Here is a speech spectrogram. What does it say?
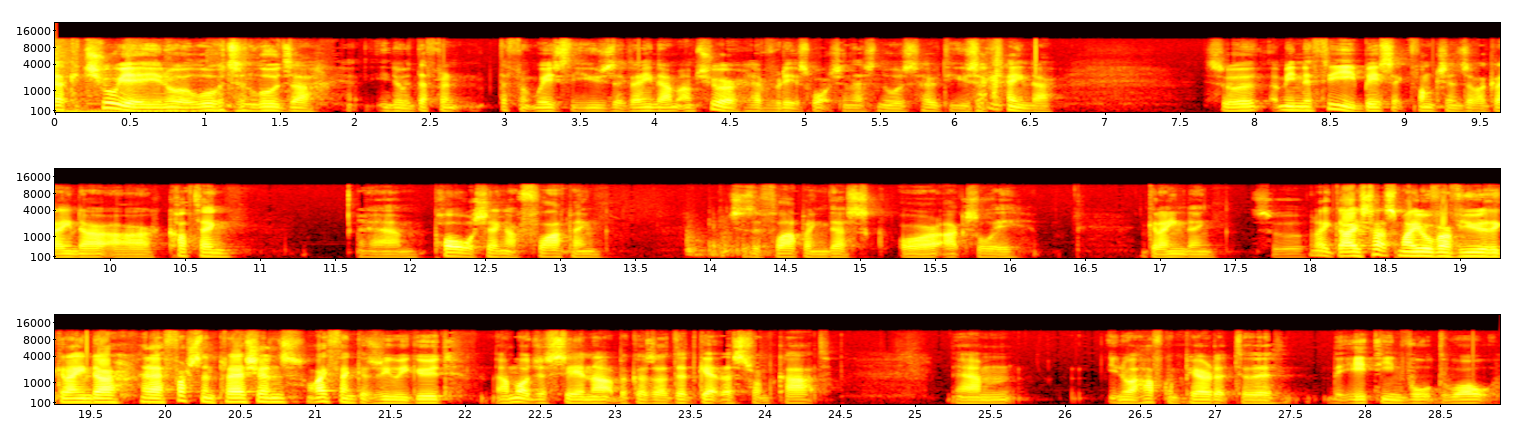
I could show you, you know, loads and loads of, you know, different different ways to use a grinder. I'm, I'm sure everybody that's watching this knows how to use a grinder. So, I mean, the three basic functions of a grinder are cutting, um, polishing or flapping, which is a flapping disc, or actually grinding. So, right guys, that's my overview of the grinder. Uh, first impressions, I think it's really good. I'm not just saying that because I did get this from Cat. Um, you know, I have compared it to the, the 18 volt DeWalt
